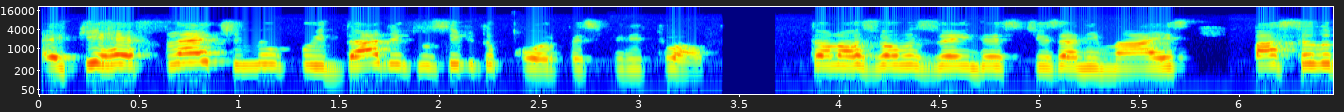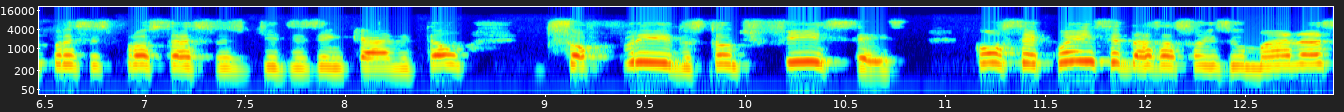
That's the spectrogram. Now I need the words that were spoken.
eh, que reflete no cuidado, inclusive, do corpo espiritual. Então, nós vamos vendo estes animais passando por esses processos de desencarne tão sofridos, tão difíceis, consequência das ações humanas,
